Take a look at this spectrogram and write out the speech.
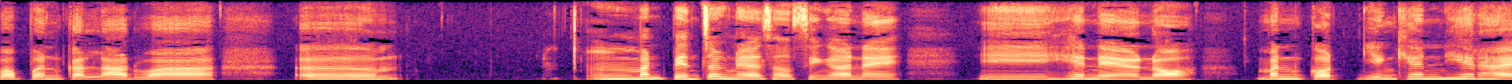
ป้อเปิ้นก็ลาดว่าเอ่อมันเป็นจังแนวสังสิงอะในอีเฮ็ดแนวเนาะมันก็ยิงแค่นเฮ็ดให้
